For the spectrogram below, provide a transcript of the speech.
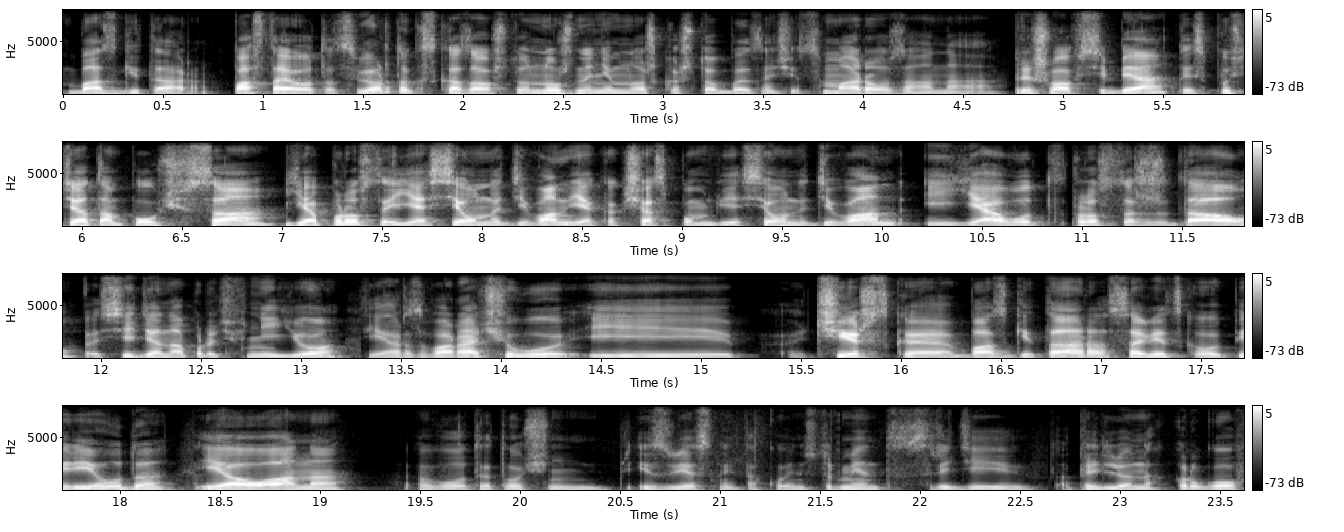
бас-гитара. Поставил этот сверток, сказал, что нужно немножко, чтобы, значит, с мороза она пришла в себя. И спустя там полчаса я просто, я сел на диван, я как сейчас помню, я сел на диван, и я вот просто ждал, сидя напротив нее, я разворачиваю, и чешская бас-гитара советского периода, Иоанна вот, это очень известный такой инструмент среди определенных кругов.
